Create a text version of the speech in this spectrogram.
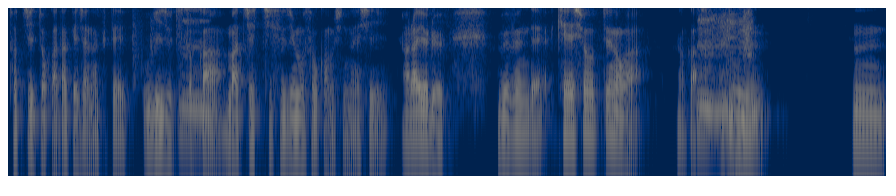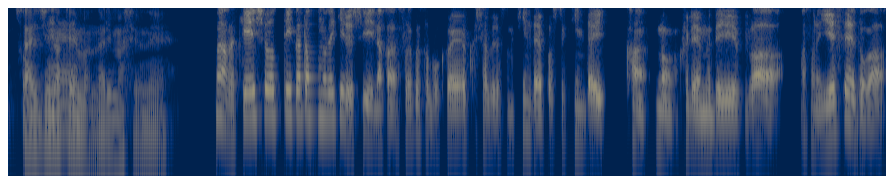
土地とかだけじゃなくて、技術とか、まあ血血筋もそうかもしれないし、あらゆる部分で継承っていうのが、なんか、うん。うんうん、大事なテーマになりますよね。まあなんか継承って言い方もできるし、なんかそれこそ僕がよく喋るその近代、ポスト近代間のフレームで言えば、まあ、その家制度が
